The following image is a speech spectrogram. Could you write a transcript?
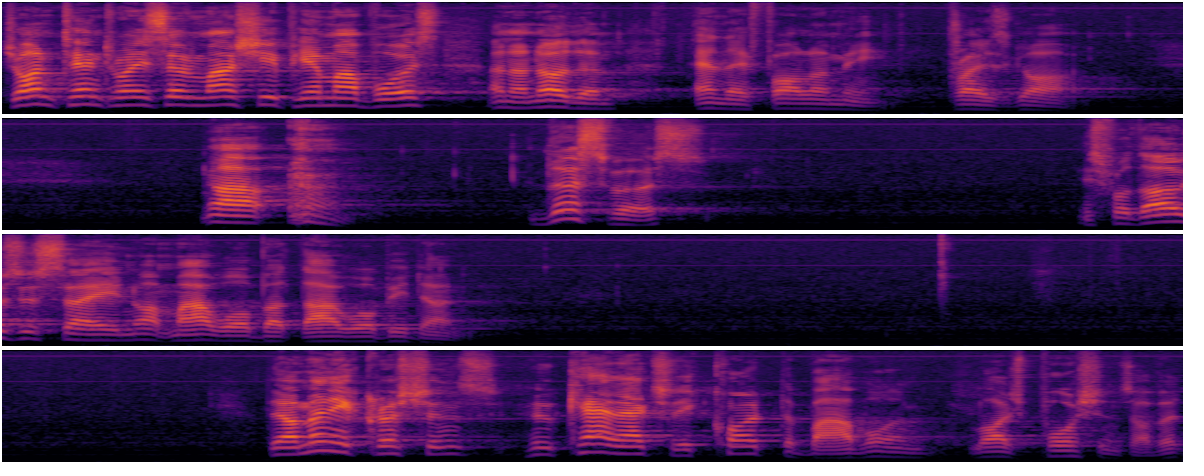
John 10 27, my sheep hear my voice, and I know them, and they follow me. Praise God. Now, this verse is for those who say, Not my will, but thy will be done. There are many Christians who can actually quote the Bible and large portions of it,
